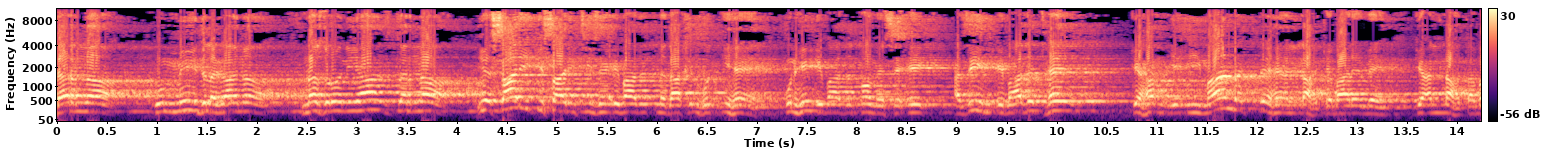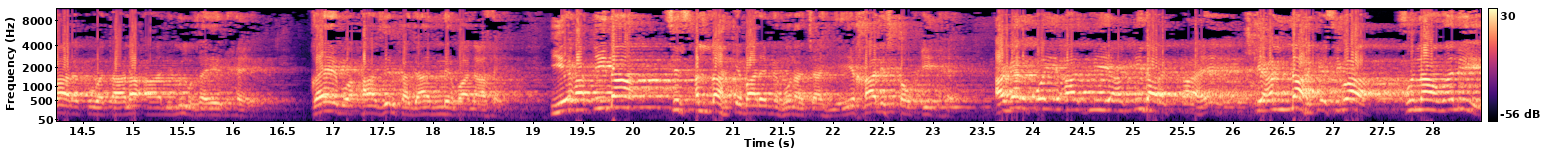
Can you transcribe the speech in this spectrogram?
डरना, उम्मीद लगाना, नज़र नियाज करना, ये सारी की सारी चीज़ें इबादत में दाखिल होती हैं। उन्हीं इबादतों में से एक अजीम इबादत है। कि हम ये ईमान रखते हैं अल्लाह के बारे में कि अल्लाह तबारक व ताली है। गैब व हाजिर का जानने वाला है। ये अकीदा सिर्फ़ अल्लाह के बारे में होना चाहिए। ये खालिश तोहहीद है। अगर कोई आदमी ये अकीदा रखता है कि अल्लाह के सिवा फुला वली,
